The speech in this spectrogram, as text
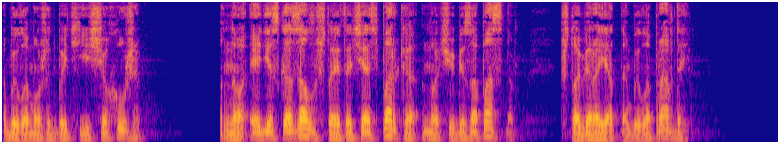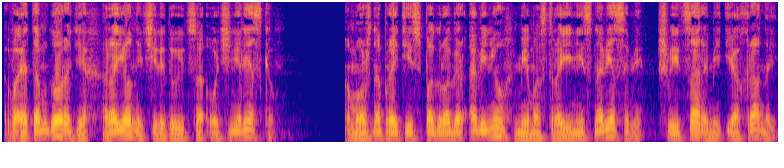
было, может быть, еще хуже. Но Эдди сказал, что эта часть парка ночью безопасна, что, вероятно, было правдой. В этом городе районы чередуются очень резко. Можно пройтись по Гровер-авеню мимо строений с навесами, швейцарами и охраной,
